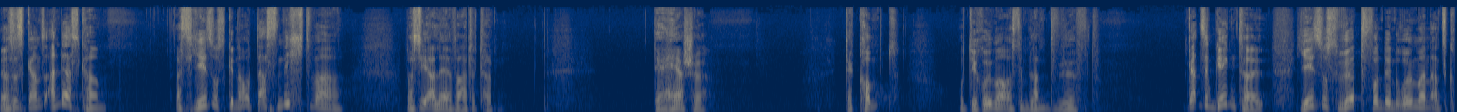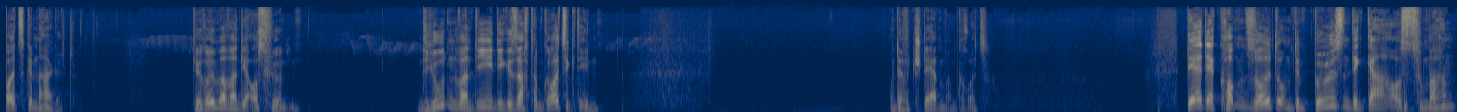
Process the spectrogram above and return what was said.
dass es ganz anders kam. Dass Jesus genau das nicht war, was sie alle erwartet hatten. Der Herrscher, der kommt und die Römer aus dem Land wirft. Ganz im Gegenteil. Jesus wird von den Römern ans Kreuz genagelt. Die Römer waren die Ausführenden. Die Juden waren die, die gesagt haben, kreuzigt ihn. Und er wird sterben am Kreuz. Der, der kommen sollte, um dem Bösen den Garaus zu machen,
